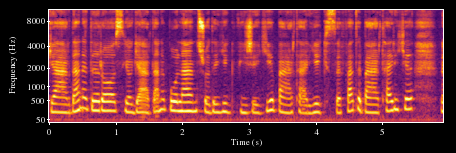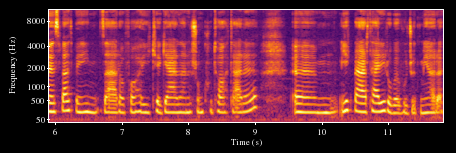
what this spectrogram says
گردن دراز یا گردن بلند شده یک ویژگی برتر یک صفت برتری که نسبت به این زرافه هایی که گردنشون کوتاهتره یک برتری رو به وجود میاره.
